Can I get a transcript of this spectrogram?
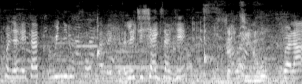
Première étape, Winnie l'ourson avec Laetitia et Xavier. Mister Tigrou. Voilà,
